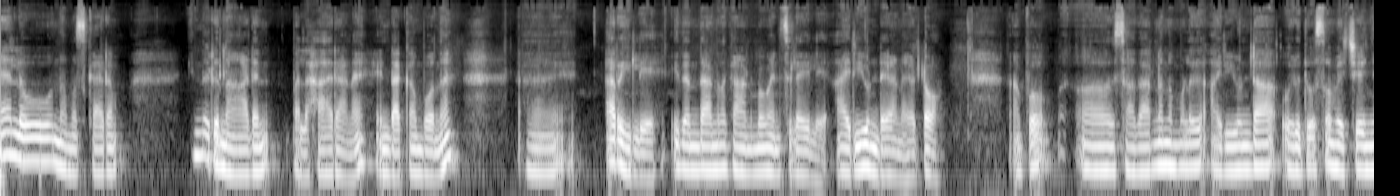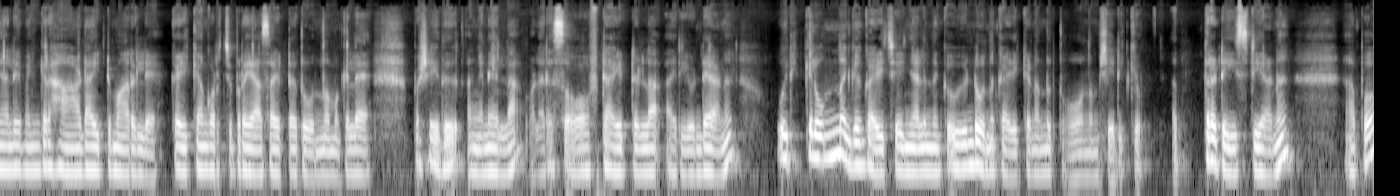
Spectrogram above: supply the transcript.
ഹലോ നമസ്കാരം. ഇന്നൊരു നാടൻ പലഹാരമാണ് ഉണ്ടാക്കാൻ പോകുന്നത് അറിയില്ലേ? ഇതെന്താണെന്ന് കാണുമ്പോൾ മനസ്സിലായില്ലേ? അരിയുണ്ടയാണ് കേട്ടോ. അപ്പോൾ സാധാരണ നമ്മൾ അരിയുണ്ട ഒരു ദിവസം വെച്ച് കഴിഞ്ഞാൽ ഭയങ്കര ഹാർഡായിട്ട് മാറില്ലേ? കഴിക്കാൻ കുറച്ച് പ്രയാസമായിട്ട് തോന്നും നമുക്കല്ലേ? പക്ഷേ ഇത് അങ്ങനെയല്ല. വളരെ സോഫ്റ്റ് ആയിട്ടുള്ള അരിയുണ്ടയാണ്. ഒരിക്കലും ഒന്നെങ്കിലും കഴിച്ചു കഴിഞ്ഞാൽ നിങ്ങൾക്ക് വീണ്ടും ഒന്ന് കഴിക്കണമെന്ന് തോന്നും ശരിക്കും. അത്ര ടേസ്റ്റിയാണ്. അപ്പോൾ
